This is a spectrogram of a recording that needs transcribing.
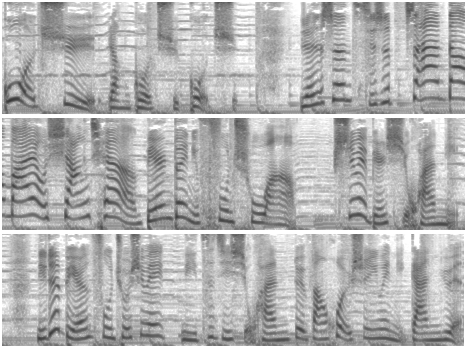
过去让过去过去。人生其实真的没有相欠，别人对你付出啊。是因为别人喜欢你，你对别人付出是因为你自己喜欢对方，或者是因为你甘愿，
